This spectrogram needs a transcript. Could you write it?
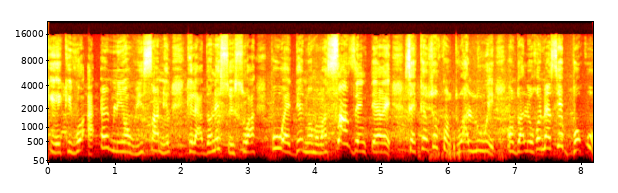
qui équivaut à 1 800 000 qu'il a donné ce soir pour aider nos mamans sans intérêt. C'est quelque chose qu'on doit louer. On doit le remercier beaucoup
